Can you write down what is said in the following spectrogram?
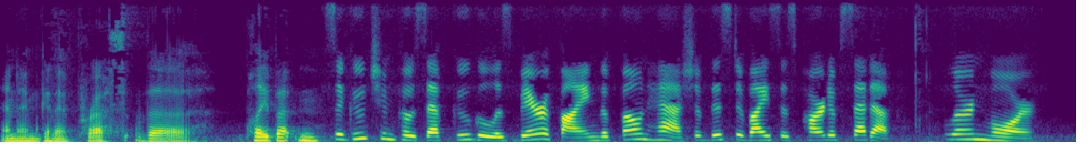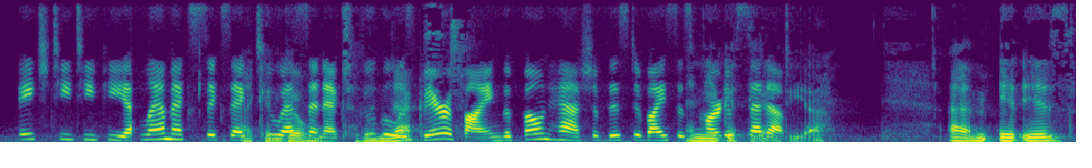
and I'm going to press the play button. Saguchin Posef Google is verifying the phone hash of this device as part of setup. Learn more. HTTP LAMX6 egg 2 SNX Google is verifying the phone hash of this device as part of setup. Um, it is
